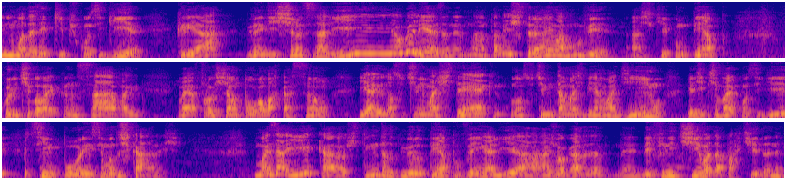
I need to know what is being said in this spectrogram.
nenhuma das equipes conseguia criar grandes chances ali e eu, beleza, né? Não, tá meio estranho, mas vamos ver. Acho que com o tempo Curitiba vai cansar, vai, vai afrouxar um pouco a marcação e aí o nosso time é mais técnico, o nosso time tá mais bem armadinho e a gente vai conseguir se impor em cima dos caras. Mas aí, cara, aos 30 do primeiro tempo vem ali a, a jogada é, definitiva da partida, né?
